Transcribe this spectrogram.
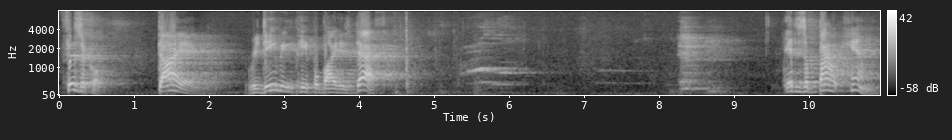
physical, dying, redeeming people by his death. It is about him.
